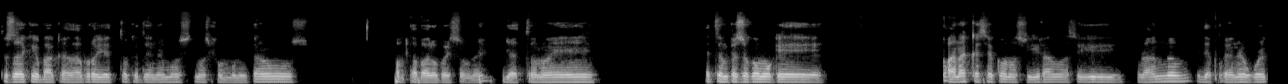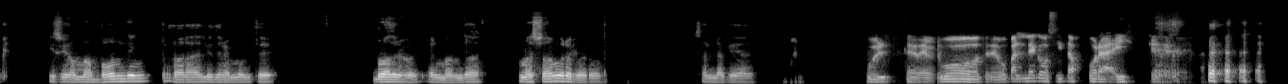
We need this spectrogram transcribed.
Tú sabes que para cada proyecto que tenemos nos comunicamos. Hasta para lo personal. Ya esto no es. Esto empezó como que panas que se conocieran así random y después en el work hicieron más bonding, pero ahora es literalmente brotherhood, hermandad. No es sangre, pero esa la que hay. Te debo, te debo un par de cositas por ahí que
